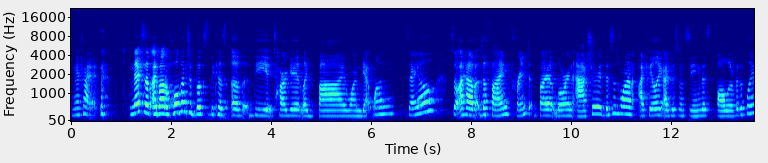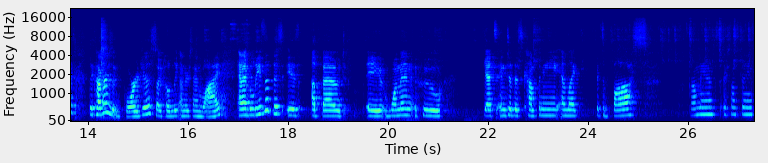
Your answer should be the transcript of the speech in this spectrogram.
I'm gonna try it. Next up, I bought a whole bunch of books because of the Target like buy one get one sale. So I have The Fine Print by Lauren Asher. This is one I feel like I've just been seeing this all over the place. The cover is gorgeous, so I totally understand why. And I believe that this is about a woman who gets into this company and like it's a boss romance or something.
